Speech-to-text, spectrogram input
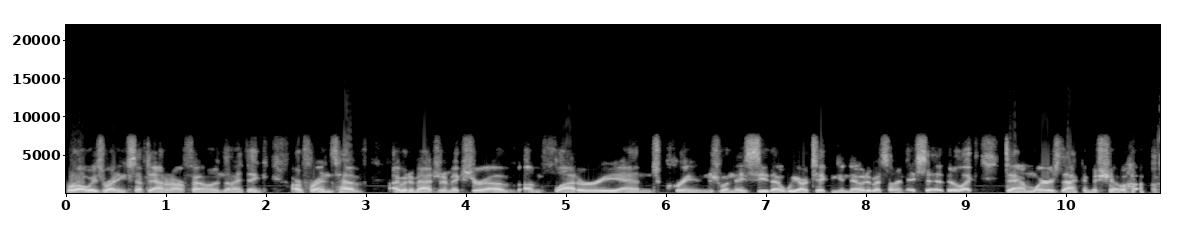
we're always writing stuff down on our phones. And I think our friends have, I would imagine, a mixture of um, flattery and cringe when they see that we are taking a note about something they said. They're like, "Damn, where's that going to show up?"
